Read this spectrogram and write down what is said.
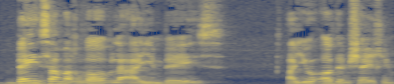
בין סמ"ך לעין בייס היו עוד המשכים.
